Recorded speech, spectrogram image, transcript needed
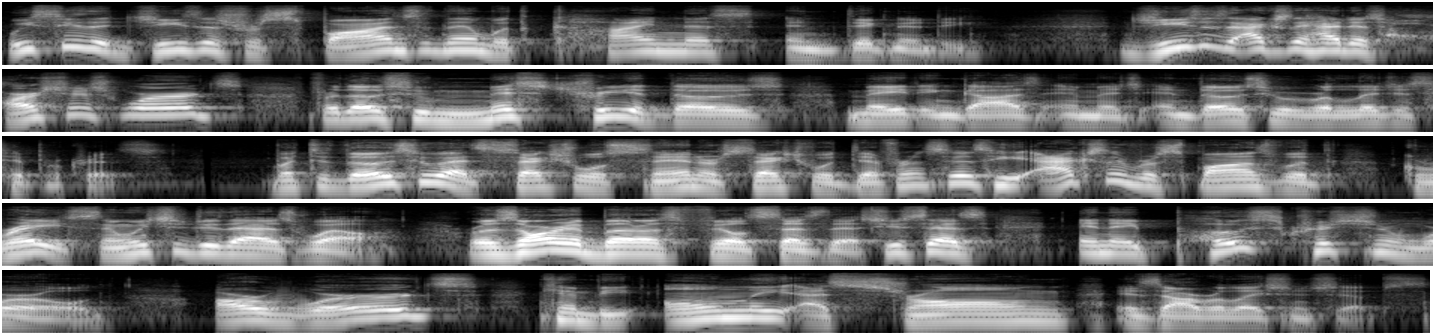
we see that Jesus responds to them with kindness and dignity. Jesus actually had his harshest words for those who mistreated those made in God's image and those who were religious hypocrites. But to those who had sexual sin or sexual differences, he actually responds with grace, and we should do that as well. Rosaria Butterfield says this. She says, In a post Christian world, our words can be only as strong as our relationships.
